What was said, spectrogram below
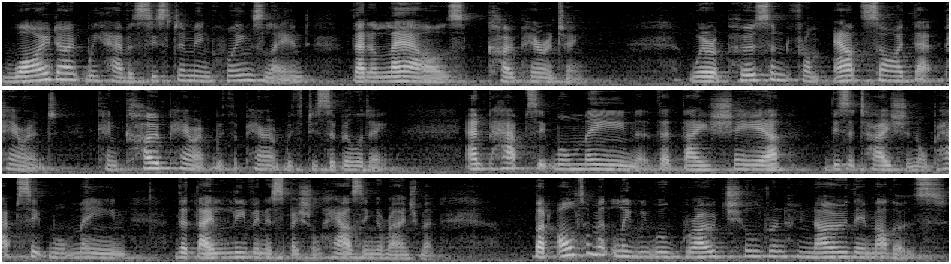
Why don't we have a system in Queensland that allows co parenting, where a person from outside that parent can co parent with the parent with disability? And perhaps it will mean that they share visitation, or perhaps it will mean that they live in a special housing arrangement. But ultimately, we will grow children who know their mothers.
